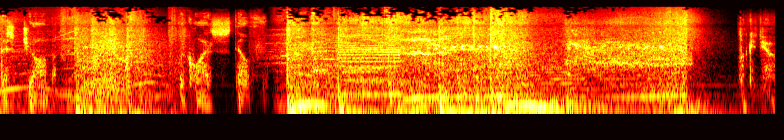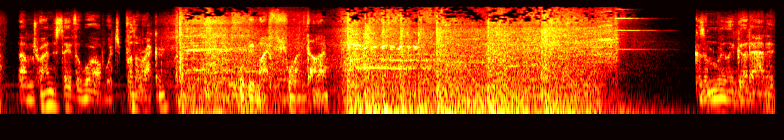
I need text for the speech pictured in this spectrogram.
This job requires stealth. Look at you. I'm trying to save the world, which, for the record, will be my fourth time. Because I'm really good at it.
